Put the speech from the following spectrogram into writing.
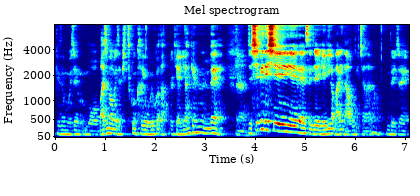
그래서 뭐 이제 뭐 마지막에 이제 비트코인 가격이 올 거다 이렇게 얘기하긴 했는데 네. 이제 CBDC에 대해서 이제 얘기가 많이 나오고 있잖아요. 근데 이제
